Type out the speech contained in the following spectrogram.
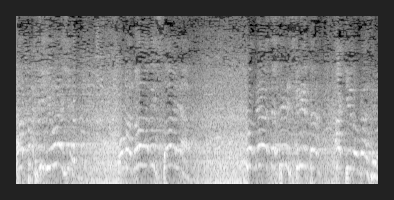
A partir de hoje, uma nova história começa a ser escrita aqui no Brasil.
